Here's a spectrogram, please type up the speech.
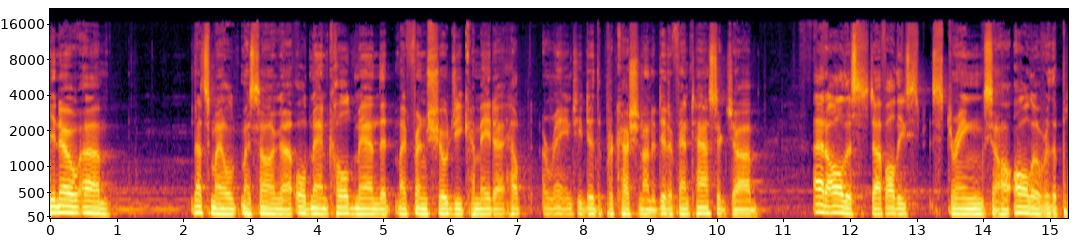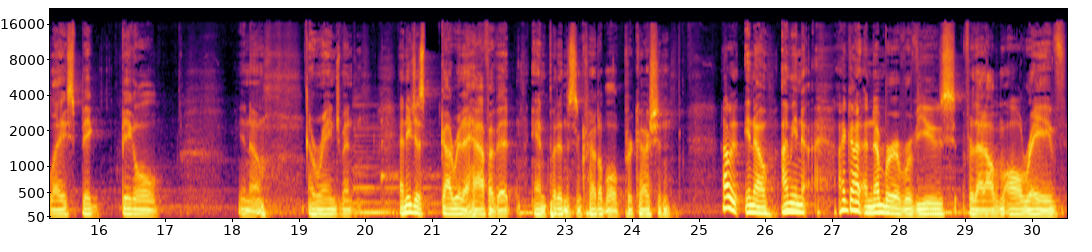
You know, um, that's my old my song uh, "Old Man Cold Man" that my friend Shoji Kameda helped arrange. He did the percussion on it. Did a fantastic job. I had all this stuff, all these strings all, all over the place. Big, big old, you know, arrangement. And he just got rid of half of it and put in this incredible percussion. I was, you know, I mean, I got a number of reviews for that album, all rave,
